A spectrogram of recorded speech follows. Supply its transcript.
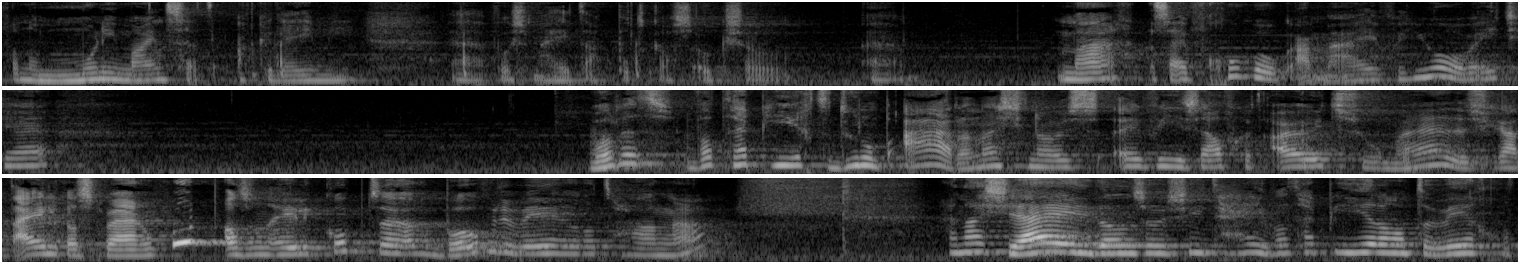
van de Money Mindset Academie. Uh, volgens mij heet haar podcast ook zo. maar zij vroeg ook aan mij van, joh, weet je wat, is, wat heb je hier te doen op aarde? En als je nou eens even jezelf gaat uitzoomen. Hè? Dus je gaat eigenlijk als het ware woep, als een helikopter boven de wereld hangen. En als jij dan zo ziet, hé, hey, wat heb je hier dan op de wereld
